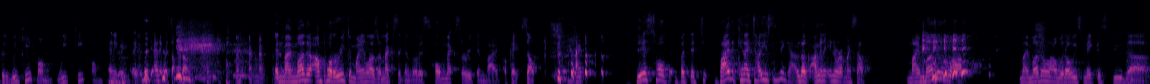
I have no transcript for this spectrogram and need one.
because we keep them. We keep them. Anyway, anyway, so, so. And my mother, I'm Puerto Rican. My in-laws are Mexicans. So this whole Mexican vibe. Okay, so this whole, but the t- by the, can I tell you something? Look, I'm gonna interrupt myself. My mother-in-law, my mother-in-law would always make us do the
